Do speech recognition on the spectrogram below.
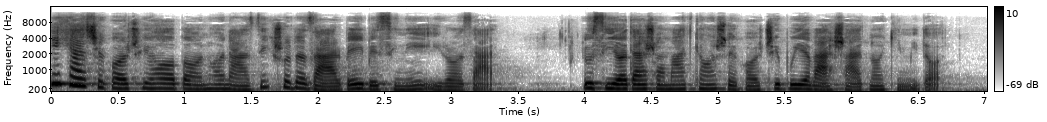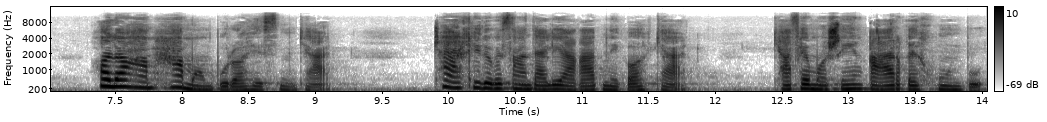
یکی از شکارچی ها به آنها نزدیک شد و ضربه به سینه ایرا زد. لوسی یادش آمد که آن شکارچی بوی وحشتناکی می‌داد. حالا هم همان بو را حس می‌کرد. چرخید و به صندلی عقب نگاه کرد. کف ماشین غرق خون بود.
